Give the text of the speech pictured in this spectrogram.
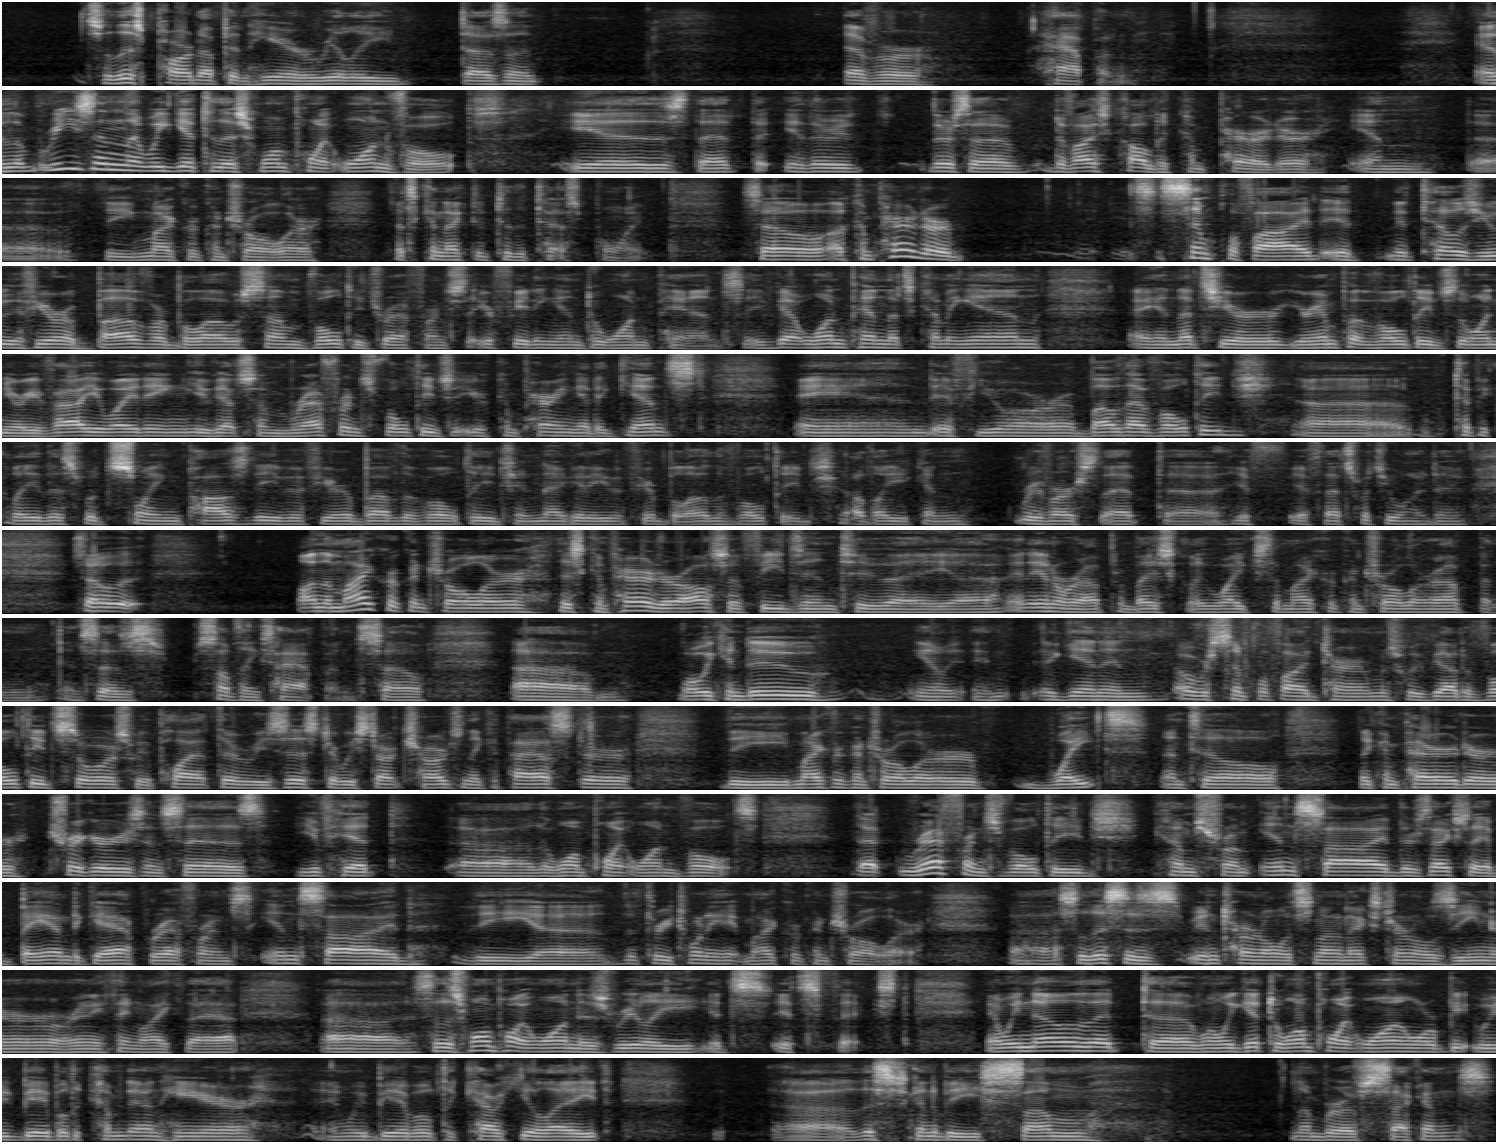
so this part up in here really doesn't ever happen. And the reason that we get to this 1.1 volts is that there, there's a device called a comparator in the, the microcontroller that's connected to the test point. So a comparator simplified, it, it tells you if you're above or below some voltage reference that you're feeding into one pin. So you've got one pin that's coming in, and that's your, your input voltage, the one you're evaluating. You've got some reference voltage that you're comparing it against. And if you are above that voltage, uh, typically this would swing positive if you're above the voltage and negative if you're below the voltage, although you can reverse that uh, if, if that's what you want to do. So On the microcontroller, this comparator also feeds into a uh, an interrupt and basically wakes the microcontroller up and, and says something's happened. So um, what we can do, you know, in, again in oversimplified terms, we've got a voltage source. We apply it through a resistor. We start charging the capacitor. The microcontroller waits until the comparator triggers and says you've hit uh, the 1.1 volts that reference voltage comes from inside. There's actually a band gap reference inside the uh, the 328 microcontroller. Uh, so this is internal. It's not an external Zener or anything like that. Uh, so this 1.1 is really it's it's fixed. And we know that uh, when we get to 1.1, we'll be, we'd be able to come down here and we'd be able to calculate. Uh, this is going to be some number of seconds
